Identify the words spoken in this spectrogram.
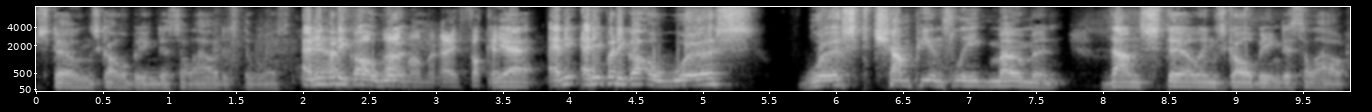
Sterling's goal being disallowed as the worst. Anybody yeah, got a wor- moment? Hey, fuck it. Yeah. Any anybody got a worse worst Champions League moment than Sterling's goal being disallowed?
